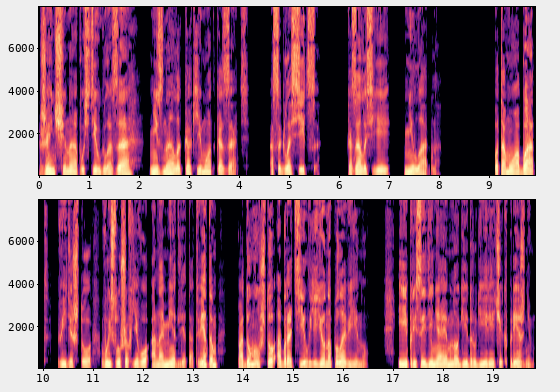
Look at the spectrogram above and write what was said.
Женщина, опустив глаза, не знала, как ему отказать, а согласиться казалось ей неладно. Потому аббат, видя, что, выслушав его, она медлит ответом, подумал, что обратил ее наполовину, и, присоединяя многие другие речи к прежним,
